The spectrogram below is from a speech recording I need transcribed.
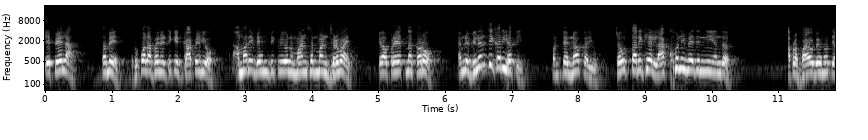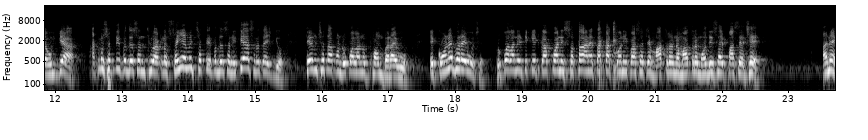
એ પહેલા તમે રૂપાલાભાઈની ટિકિટ કાપી લ્યો. અમારી બહેન દીકરીઓનું માન સન્માન જળવાય એવા પ્રયત્ન કરો. એમને વિનંતી કરી હતી, પણ તે ન કર્યું. ચૌદ તારીખે લાખોની મેદનની અંદર આપણા ભાઈઓ બહેનો ત્યાં ઉમટ્યા. આટલું શક્તિ પ્રદર્શન થયું, આટલું સંયમિત શક્તિ પ્રદર્શન ઇતિહાસ રચાઈ ગયો. તેમ છતાં પણ રૂપાલાનું ફોર્મ ભરાયું. એ કોણે ભરાયું છે? રૂપાલાની ટિકિટ કાપવાની સત્તા અને તાકાત કોની પાસે છે? માત્ર ને માત્ર મોદી સાહેબ પાસે છે. અને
